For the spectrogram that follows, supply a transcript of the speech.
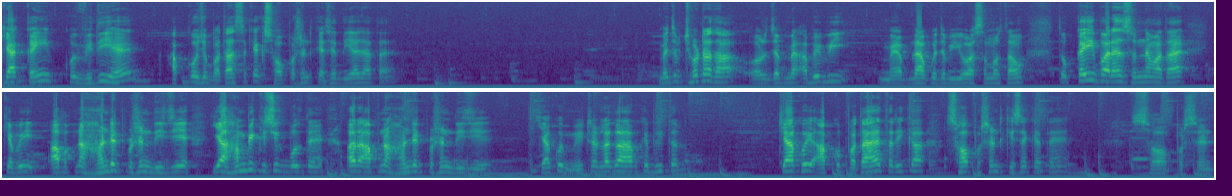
क्या कहीं कोई विधि है आपको जो बता सके सौ परसेंट कैसे दिया जाता है? मैं जब छोटा था और जब मैं अभी भी मैं अपने आप को जब युवा समझता हूँ तो कई बार ऐसा सुनने में आता है कि भाई, आप अपना हंड्रेड परसेंट दीजिए, या हम भी किसी को बोलते हैं, अरे, अपना हंड्रेड परसेंट दीजिए। क्या कोई मीटर लगा आपके भीतर? क्या कोई आपको पता है तरीका? सौ परसेंट किसे कहते हैं? सौ परसेंट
